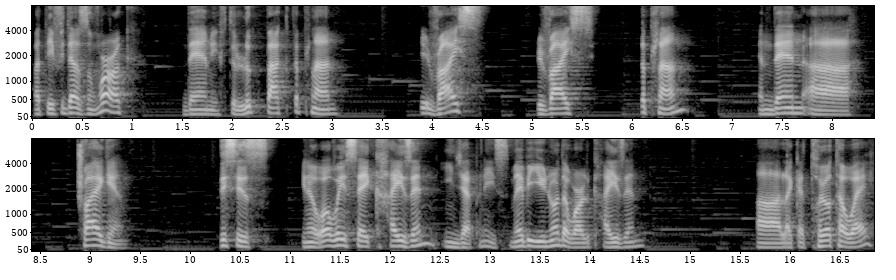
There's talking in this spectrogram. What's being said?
But if it doesn't work, then you have to look back the plan, revise, revise the plan, and then uh, try again. This is, you know, what we say Kaizen in Japanese. Maybe you know the word Kaizen, uh, like a Toyota way.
